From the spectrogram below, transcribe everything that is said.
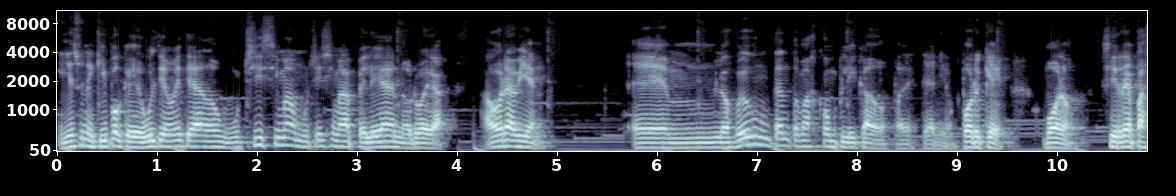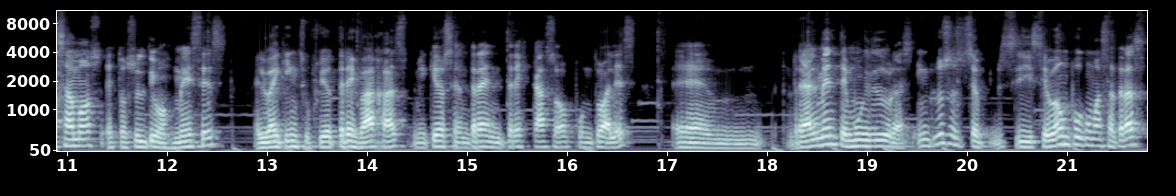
Y es un equipo que últimamente ha dado muchísima, muchísima pelea en Noruega. Ahora bien, em, los veo un tanto más complicados para este año. ¿Por qué? Bueno, si repasamos estos últimos meses, el Viking sufrió tres bajas, me quiero centrar en tres casos puntuales, em, realmente muy duras. Incluso si se va un poco más atrás,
